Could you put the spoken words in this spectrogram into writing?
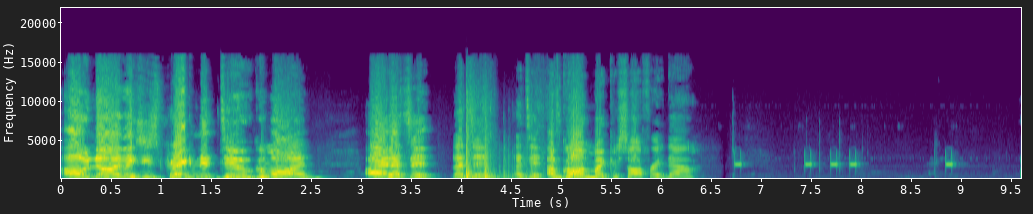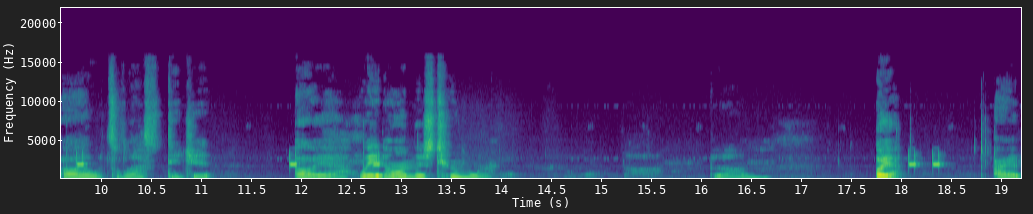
Oh no! I think she's pregnant too. Come on. All right. That's it. That's it. That's it. I'm calling Microsoft right now. Oh, what's the last digit? Oh yeah. Wait, hold on. There's two more. Um. Oh yeah. All right.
